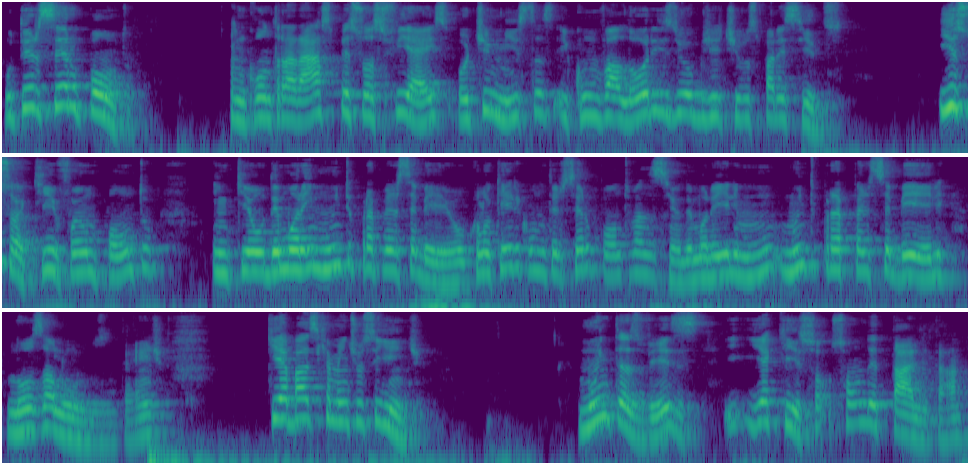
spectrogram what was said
O terceiro ponto, encontrarás pessoas fiéis, otimistas e com valores e objetivos parecidos. Isso aqui foi um ponto em que eu demorei muito para perceber. Eu coloquei ele como terceiro ponto, mas assim, eu demorei ele mu muito para perceber ele nos alunos, entende? Que é basicamente o seguinte: muitas vezes, e, e aqui, só, só um detalhe, tá?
